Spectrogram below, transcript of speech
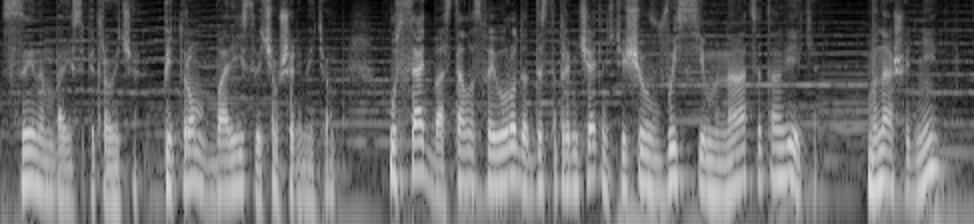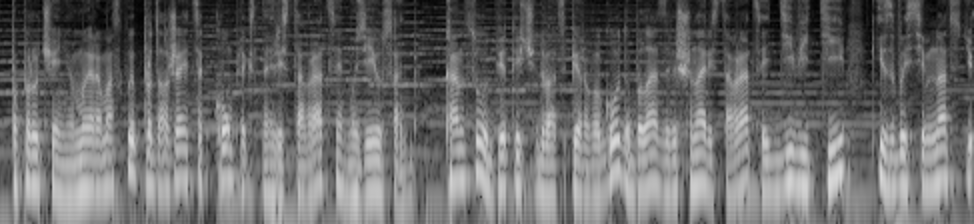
с сыном Бориса Петровича, Петром Борисовичем Шереметьевым. Усадьба стала своего рода достопримечательностью еще в XVIII веке. В наши дни по поручению мэра Москвы продолжается комплексная реставрация музея-усадьбы. К концу 2021 года была завершена реставрация 9 из 18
